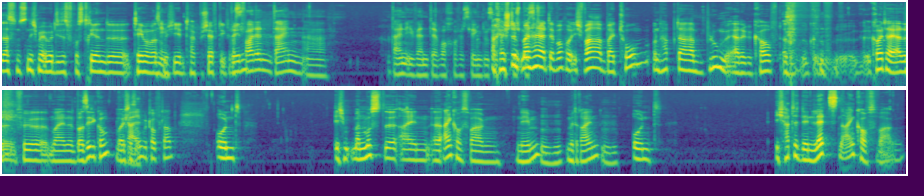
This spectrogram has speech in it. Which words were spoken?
lass uns nicht mehr über dieses frustrierende Thema, was Nee. mich jeden Tag beschäftigt, Was reden. war denn dein, äh, dein Event der Woche, weswegen du so Ach ja, stimmt, mein bist? Highlight der Woche. Ich war bei Tom und habe da Blumenerde gekauft, also Kräutererde für meine Basilikum, weil ich das Geil. umgetopft habe. Und ich, man musste einen äh, Einkaufswagen nehmen Mhm. mit rein Mhm. und ich hatte den letzten Einkaufswagen.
